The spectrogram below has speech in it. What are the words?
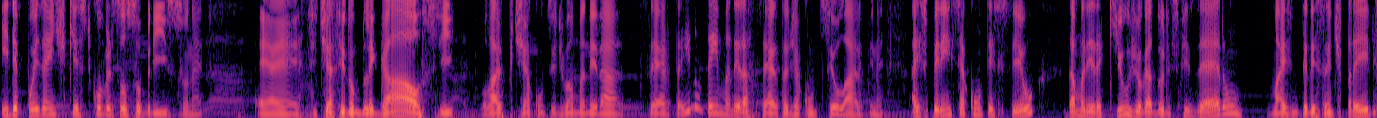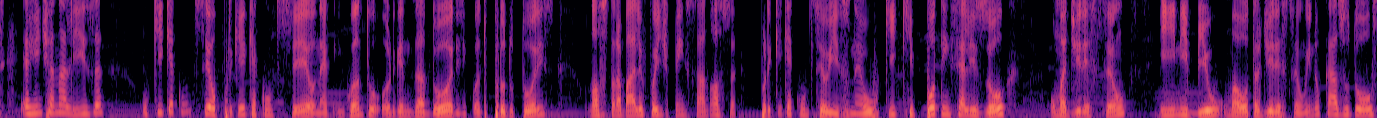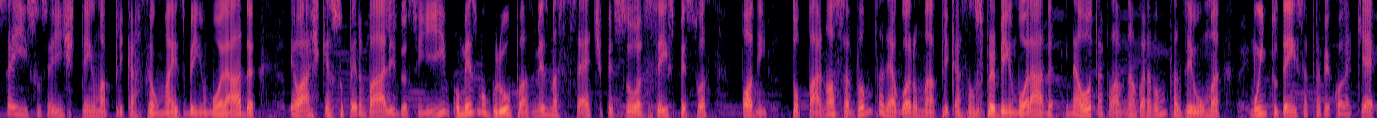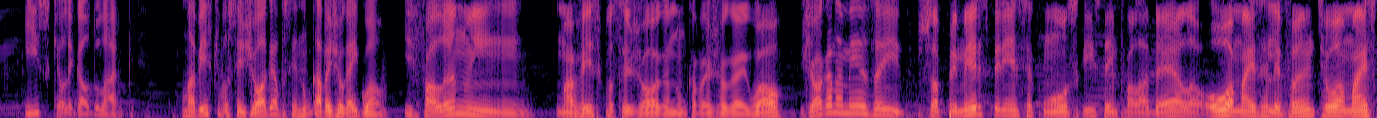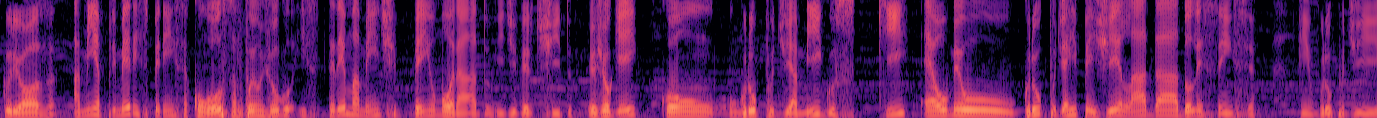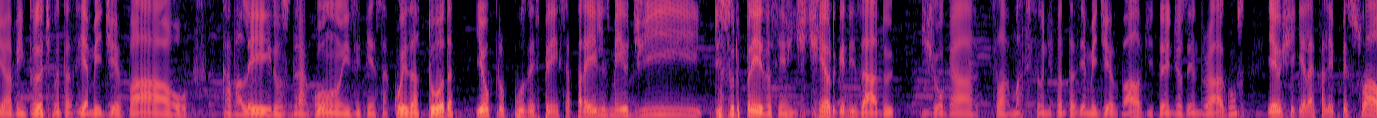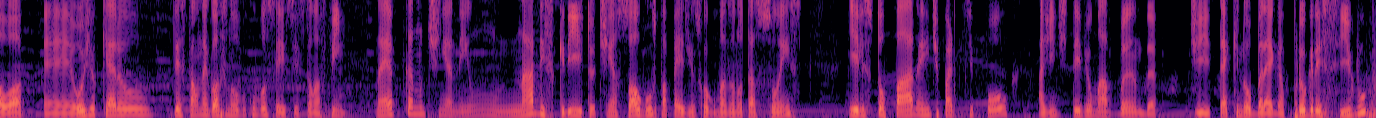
E depois a gente conversou sobre isso, né? É, se tinha sido legal, se o LARP tinha acontecido de uma maneira certa. E não tem maneira certa de acontecer o LARP, né? A experiência aconteceu da maneira que os jogadores fizeram, mais interessante para eles, e a gente analisa o que, que aconteceu, por que, que aconteceu, né? Enquanto organizadores, enquanto produtores, nosso trabalho foi de pensar, nossa, por que, que aconteceu isso, né? O que, que potencializou uma direção e inibiu uma outra direção. E no caso do Ouça é isso. Se a gente tem uma aplicação mais bem humorada, eu acho que é super válido, assim. E o mesmo grupo, as mesmas sete pessoas, seis pessoas, podem topar. Nossa, vamos fazer agora uma aplicação super bem humorada? E na outra falar, não, agora vamos fazer uma muito densa pra ver qual é que é. E isso que é o legal do LARP. Uma vez que você joga, você nunca vai jogar igual. E falando em uma vez que você joga, nunca vai jogar igual, joga na mesa aí sua primeira experiência com osso, o que você tem pra falar dela, ou a mais relevante, ou a mais curiosa. A minha primeira experiência com Ouça foi um jogo extremamente bem humorado e divertido. Eu joguei com um grupo de amigos que é o meu grupo de RPG lá da adolescência. Enfim, um grupo de aventura de fantasia medieval, cavaleiros, dragões, enfim, essa coisa toda. E eu propus a experiência para eles meio de, de surpresa, assim. A gente tinha organizado de jogar, sei lá, uma sessão de fantasia medieval, de Dungeons and Dragons. E aí eu cheguei lá e falei, pessoal, ó, é, hoje eu quero testar um negócio novo com vocês, vocês estão afim? Na época não tinha nenhum nada escrito, eu tinha só alguns papeizinhos com algumas anotações. E eles toparam, a gente participou. A gente teve uma banda de tecnobrega progressivo.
